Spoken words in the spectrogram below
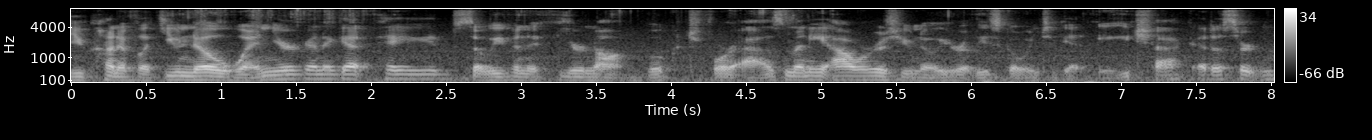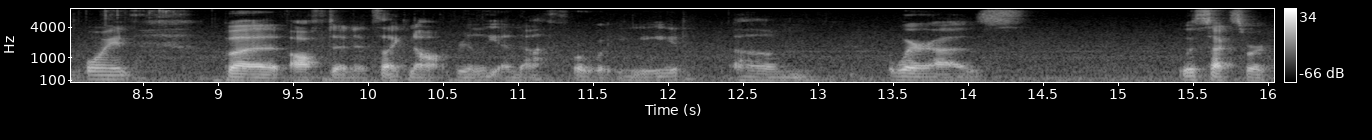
you kind of like you know when you're gonna get paid. So even if you're not booked for as many hours, you know you're at least going to get a check at a certain point. But often it's like not really enough for what you need. Um, whereas with sex work,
